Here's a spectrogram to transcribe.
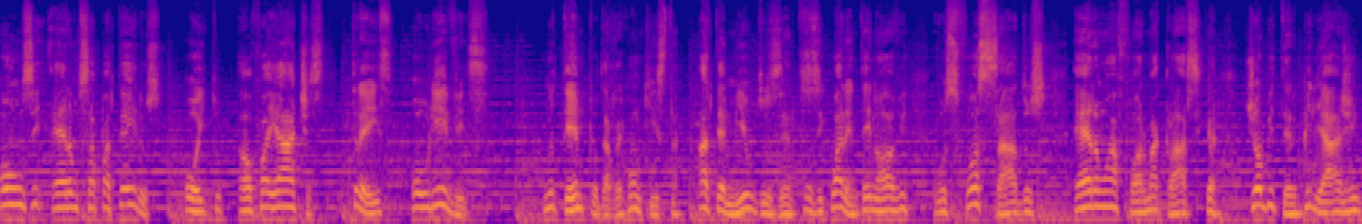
11 eram sapateiros, 8 alfaiates, 3 ourives. No tempo da Reconquista, até 1249, os fossados eram a forma clássica de obter pilhagem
